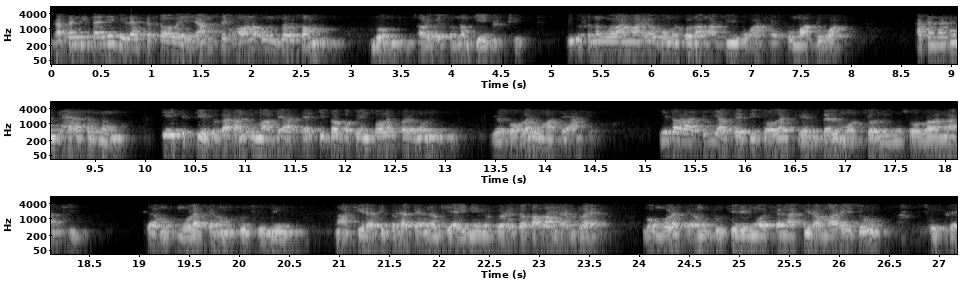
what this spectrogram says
Kadang kita ini pilih kesolehan sing ana unsur sombong. Soalnya kita seneng kiai gede. Itu seneng ulama ya mergo nak ngaji wae, umat wae. Kadang-kadang kita seneng kiai gede perkara umat akeh, kita kepen soleh kaya ngono. Ya soleh umat akeh. Kita ora siap dadi soleh gembel mojo ning musola ngaji. Gak mulai gak mau bojone. Ngaji ra diperhatekno kiai ini mergo iso salah template. Mau mulai gak mau bojone ngojo ngaji ra mari itu juga.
